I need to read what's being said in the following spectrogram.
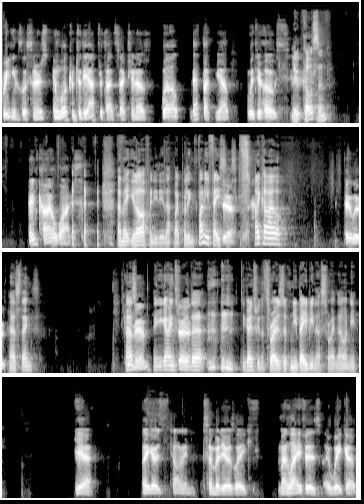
Greetings, listeners, and welcome to the afterthought section of Well, That Fucked Me Up with your hosts, Luke Colson. and Kyle Wise. I make you laugh when you do that by pulling funny faces. Yeah. Hi, Kyle. hey, Luke. How's things? How's, man. Are you going through Uh, the you're going through the throes of new babiness right now, aren't you? Yeah. Like I was telling somebody, I was like, my life is I wake up,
